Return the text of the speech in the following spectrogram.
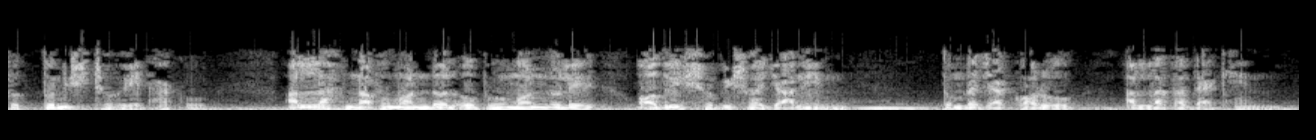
সত্যনিষ্ঠ হয়ে থাকো। আল্লাহ নভমণ্ডল ও ভূমণ্ডলের অদৃশ্য বিষয় জানেন। তোমরা যা করো, আল্লাহ তা দেখেন।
